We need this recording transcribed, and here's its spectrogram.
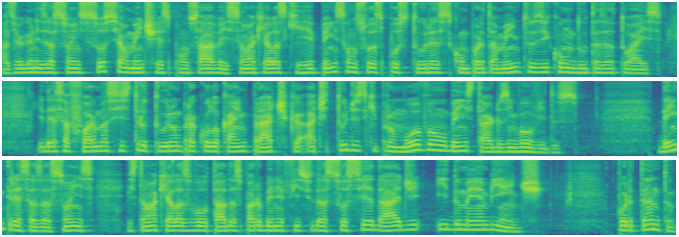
As organizações socialmente responsáveis são aquelas que repensam suas posturas, comportamentos e condutas atuais, e dessa forma se estruturam para colocar em prática atitudes que promovam o bem-estar dos envolvidos. Dentre essas ações estão aquelas voltadas para o benefício da sociedade e do meio ambiente. Portanto,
